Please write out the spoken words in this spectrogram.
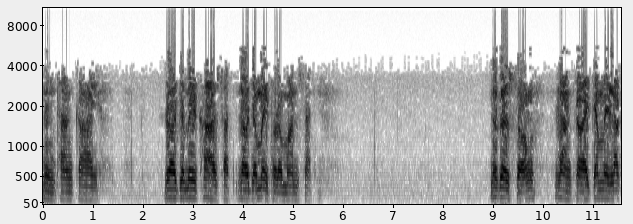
หนึ่งทางกาย เราจะไม่ฆ่าสัตว์ เราจะไม่ทรมานสัตว์ แล้วก็สองร่างกายจะไม่ลัก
